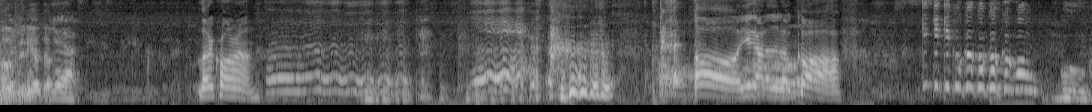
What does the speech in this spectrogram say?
Oh, video. Definitely. Yeah. Let her crawl around. Oh, you got a little cough. Boo.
